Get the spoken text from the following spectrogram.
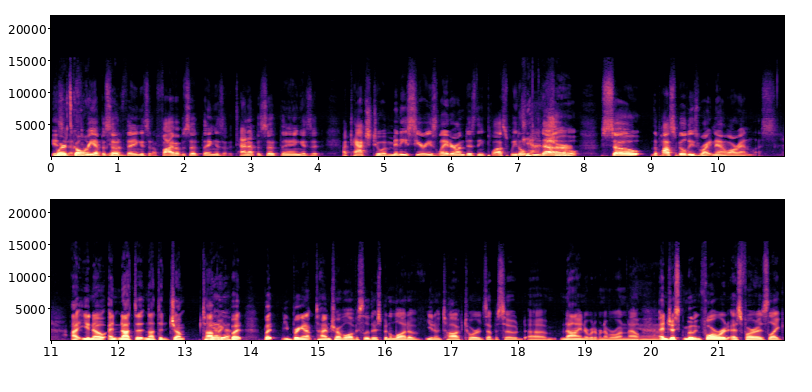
Is Where it it's a going, three episode yeah. thing? Is it a five episode thing? Is it a ten episode thing? Is it attached to a mini series later on Disney Plus? We don't Yeah, know. sure. So the possibilities right now are endless. I you know, and not to not to jump topic, yeah. but but you bringing up time travel. Obviously, there's been a lot of you know talk towards episode um, nine or whatever number one now, Yeah. and just moving forward as far as like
